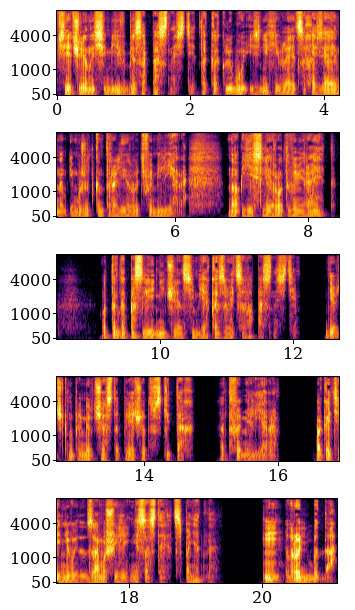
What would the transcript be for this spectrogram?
Все члены семьи в безопасности, так как любой из них является хозяином и может контролировать фамильяра. Но если род вымирает, вот тогда последний член семьи оказывается в опасности. Девочек, например, часто прячут в скитах от фамильяра, пока те не выйдут замуж или не состарятся. Понятно? Mm, вроде бы да.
